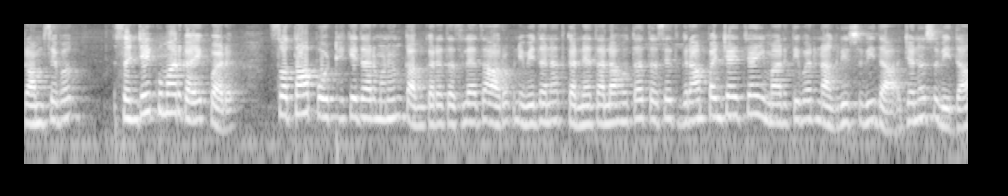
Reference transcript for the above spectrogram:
ग्रामसेवक संजय कुमार गायकवाड स्वतः पोट ठेकेदार म्हणून काम करत असल्याचा आरोप निवेदनात करण्यात आला होता. तसेच ग्रामपंचायतच्या इमारतीवर नागरी सुविधा जनसुविधा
